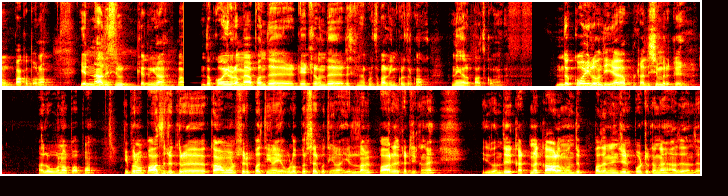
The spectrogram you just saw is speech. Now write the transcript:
நம்ம பார்க்க போகிறோம். என்ன அதிசயம்னு கேட்குறீங்களா? இந்த கோயிலோட மேப் வந்து டீட்டெயில் வந்து டிஸ்கிரிப்ஷன் கொடுத்துருக்கோம். லிங்க் கொடுத்துருக்கோம். நீங்கள் அதை பார்த்துக்கோங்க. இந்த கோயிலில் வந்து ஏகப்பட்ட அதிசயம் இருக்குது அதில் ஒவ்வொன்றா பார்ப்போம். இப்போ நம்ம பார்த்துட்டு இருக்கிற காம்பவுண்ட் சரி பார்த்தீங்கன்னா எவ்வளோ பெருசாக இருக்குது பார்த்தீங்களா? எல்லாமே பாறை கட்டியிருக்காங்க. இது வந்து கட்டின காலம் வந்து பதினஞ்சுன்னு போட்டிருக்காங்க. அது அந்த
